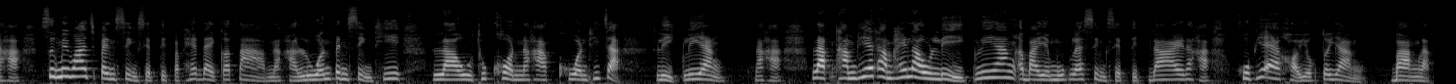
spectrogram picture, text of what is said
นะคะ ซึ่งไม่ว่าจะเป็นสิ่งเสพติดประเภทใดก็ตามนะคะ ล้วนเป็นสิ่งที่เราทุกคนนะคะควรที่จะหลีกเลี่ยงนะคะหลักธรรมที่จะทำให้เราหลีกเลี่ยง อบายมุขและสิ่งเสพติดได้นะคะครูพี่แอร์ขอยกตัวอย่างบางหลัก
